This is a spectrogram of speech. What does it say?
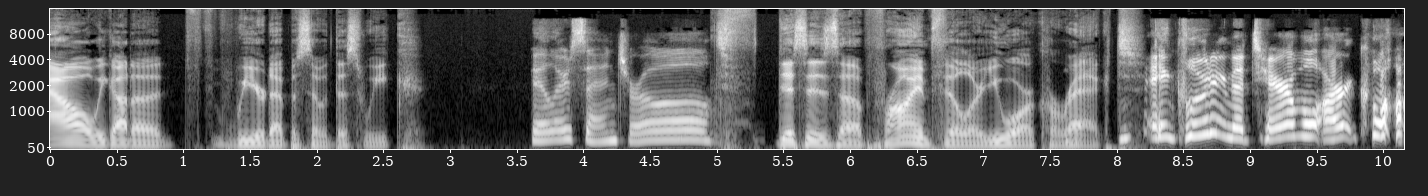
Ow, we got a weird episode this week. Filler Central. This is a prime filler. You are correct. Including the terrible art quality.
